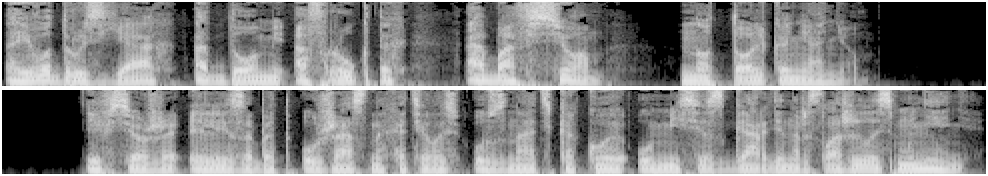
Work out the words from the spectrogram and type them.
о его друзьях, о доме, о фруктах, обо всем, но только не о нем. И все же Элизабет ужасно хотелось узнать, какое у миссис Гардинер сложилось мнение.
